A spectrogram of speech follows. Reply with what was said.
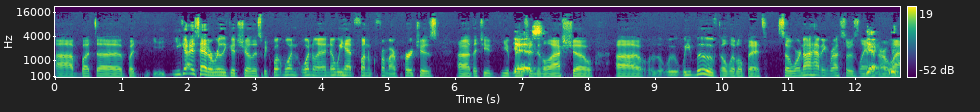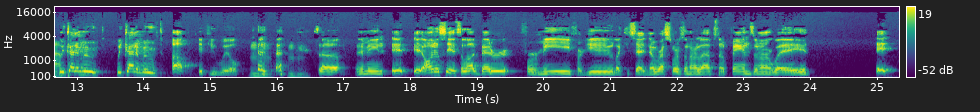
Uh, but uh, but you guys had a really good show this week. One, one, one I know we had fun from our perches uh, that you you mentioned Yes. in the last show. Uh, we, we moved a little bit, so we're not having wrestlers land in our we, lap. we kind of moved. We kind of moved up, if you will. Mhm, mhm. So, I mean, it, it honestly, it's a lot better for me, for you. Like you said, no wrestlers in our laps, no fans in our way. It, it,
